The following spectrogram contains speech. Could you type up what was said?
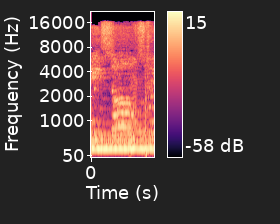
sweet songs.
